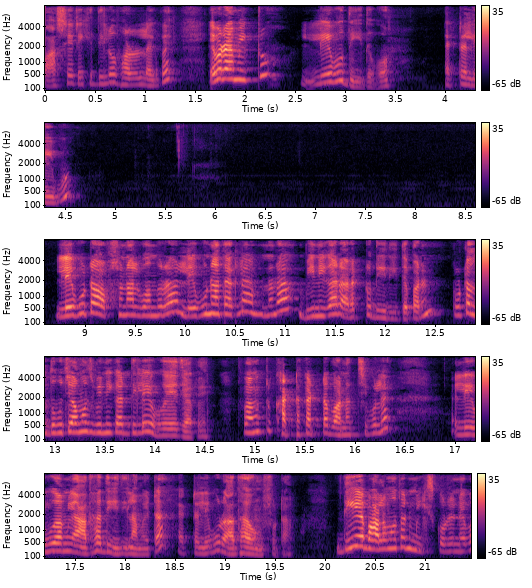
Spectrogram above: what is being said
পাশে রেখে দিলেও ভালো লাগবে। এবার আমি একটু লেবু দিয়ে দেবো, একটা লেবু। লেবুটা অপশনাল বন্ধুরা, লেবু না থাকলে আপনারা ভিনিগার আর একটু দিয়ে দিতে পারেন। টোটাল দু চামচ ভিনিগার দিলেই হয়ে যাবে। তো আমি একটু খাট্টা খাট্টা বানাচ্ছি বলে লেবু আমি আধা দিয়ে দিলাম এটা, একটা লেবুর আধা অংশটা। দিয়ে ভালো মতন মিক্স করে নেব।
